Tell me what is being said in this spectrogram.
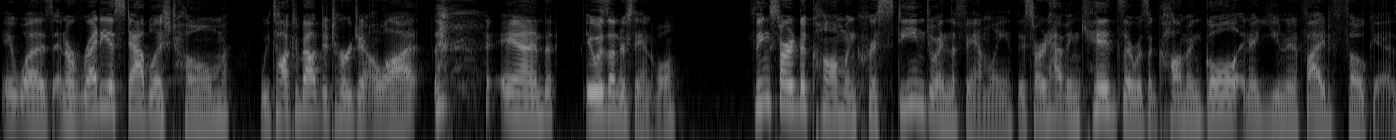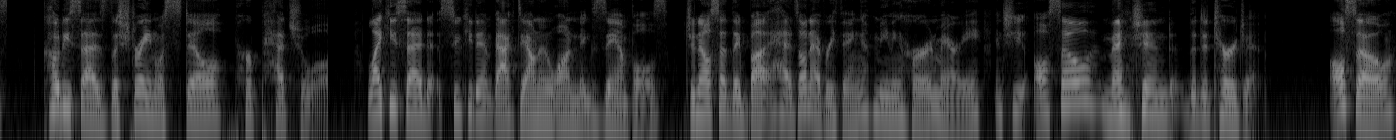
It was an already established home. We talked about detergent a lot, and it was understandable. Things started to calm when Christine joined the family. They started having kids, there was a common goal and a unified focus. Kody says the strain was still perpetual. Like you said, Suki didn't back down and wanted examples. Janelle said they butt heads on everything, meaning her and Meri, and she also mentioned the detergent. Also,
